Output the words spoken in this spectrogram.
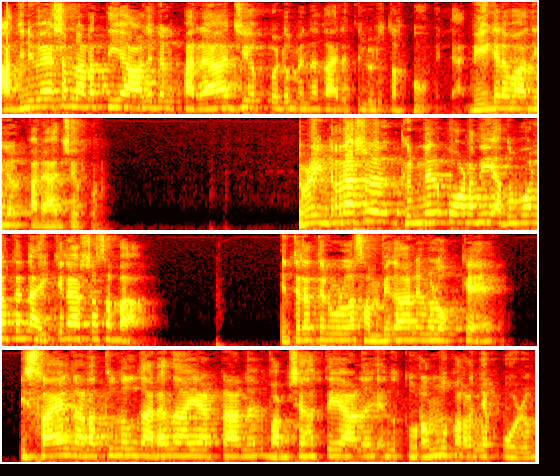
അധിനിവേശം നടത്തിയ ആളുകൾ പരാജയപ്പെടും എന്ന കാര്യത്തിൽ ഒരു തർക്കവുമില്ല. ഭീകരവാദികൾ പരാജയപ്പെടും. ഇവിടെ ഇന്റർനാഷണൽ ക്രിമിനൽ കോടതി അതുപോലെ തന്നെ ഐക്യരാഷ്ട്രസഭ ഇത്തരത്തിലുള്ള സംവിധാനങ്ങളൊക്കെ ഇസ്രായേൽ നടത്തുന്നത് നരനായാട്ടാണ് വംശഹത്യയാണ് എന്ന് തുറന്നു പറഞ്ഞപ്പോഴും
